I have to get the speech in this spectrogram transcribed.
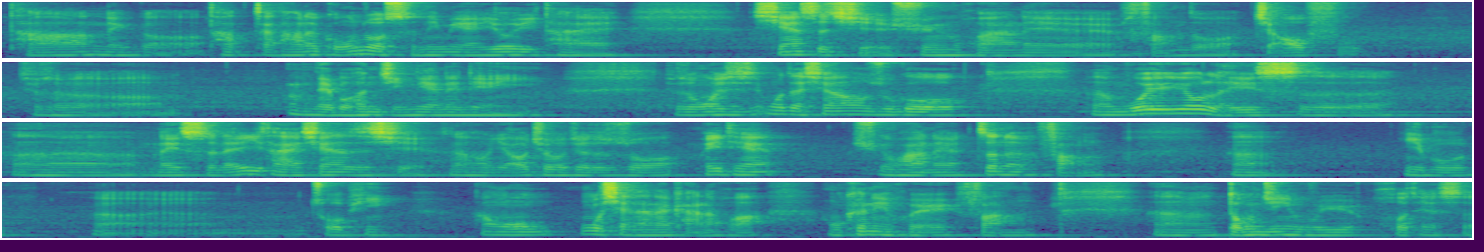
他那个他在他的工作室里面有一台显示器循环的放着《教父》，就是那部很经典的电影。就是我我在想，如果嗯我也有类似嗯类似的一台显示器，然后要求就是说每天循环的只能放嗯一部呃作品，那我我现在来看的话，我肯定会放嗯《东京物语》或者是。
